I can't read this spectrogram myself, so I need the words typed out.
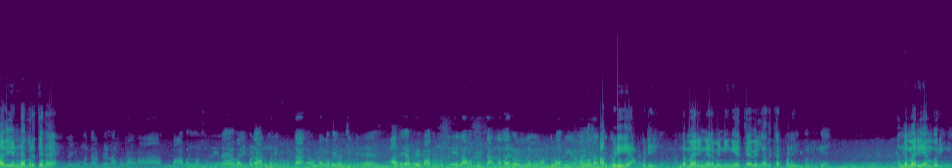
அதில் என்ன பிரச்சனை இல்ல, இவங்க தரப்புல என்ன சொல்றாங்கன்னா பாபர் மசூதியில வழிபட அனுமதி கொடுத்தாங்க. உள்ளார போய் வச்சுட்டு. அதே அப்படியே பாபர் மசூதி இல்லாம போயிடுச்சு. அந்த மாதிரி ஒரு நிலைமை வந்துரும் அப்படிங்கிற மாதிரி ஒரு அப்படி. அப்படி இல்லை. அந்த மாதிரி நிலைமை நீங்கள் தேவையில்லாத கற்பனைக்கு போறீங்க? அந்த மாதிரி ஏன் போறீங்க?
